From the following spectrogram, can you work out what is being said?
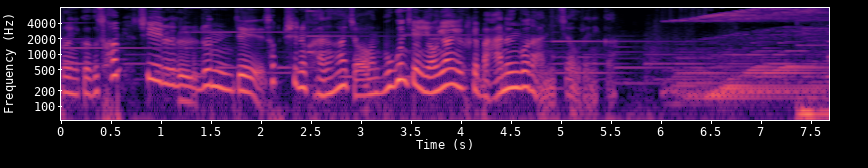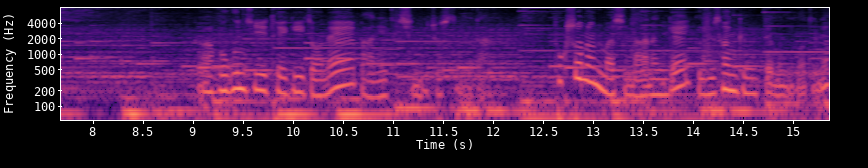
그러니까 그 섬유질은 이제 섭취는 가능하죠. 묵은지는 영양이 그렇게 많은 건 아니죠. 그러니까. 그러니까 묵은지 되기 전에 많이 드시는 게 좋습니다. 톡 쏘는 맛이 나는 게 그 유산균 때문이거든요.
